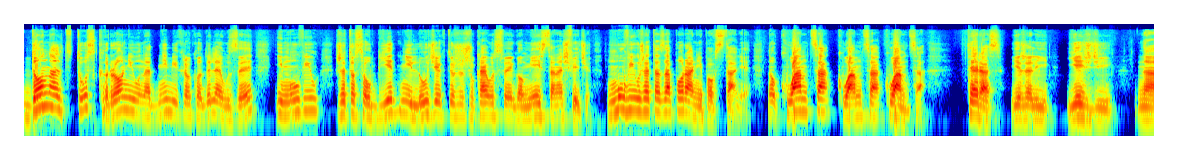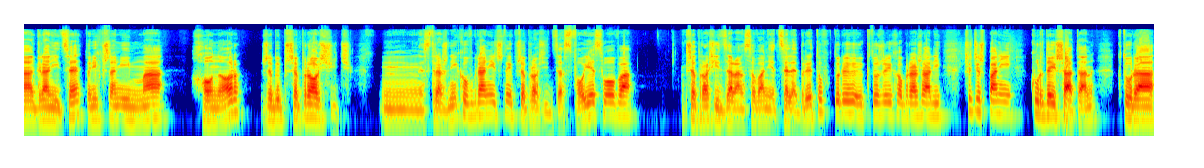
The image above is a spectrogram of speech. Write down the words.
Donald Tusk ronił nad nimi krokodyle łzy i mówił, że to są biedni ludzie, którzy szukają swojego miejsca na świecie. Mówił, że ta zapora nie powstanie. No kłamca, kłamca, kłamca. Teraz, jeżeli jeździ na granicę, to niech przynajmniej ma honor, żeby przeprosić mm, strażników granicznych, przeprosić za swoje słowa, przeprosić za lansowanie celebrytów, który, którzy ich obrażali. Przecież pani Kurdej Szatan, która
